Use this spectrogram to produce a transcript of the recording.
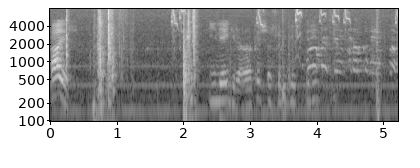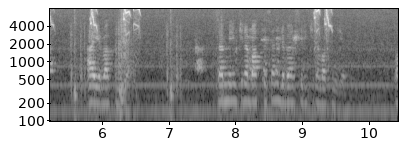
Hayır. İyiliğe girer arkadaşlar şöyle göstereyim. Hayır bakmayacağım. Sen benimkine bak desen bile ben seninkine bakmayacağım. Bir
